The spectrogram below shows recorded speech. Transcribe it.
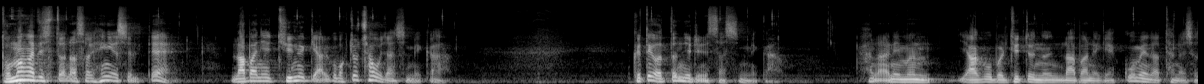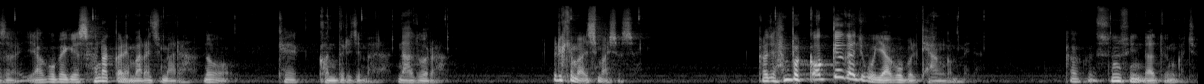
도망하듯이 떠나서 행했을 때 라반이 뒤늦게 알고 막 쫓아오지 않습니까? 그때 어떤 일이 있었습니까? 하나님은 야곱을 뒤쫓는 라반에게 꿈에 나타나셔서 야곱에게 선악간에 말하지 마라. 너 이렇게 건드리지 마라. 놔둬라. 이렇게 말씀하셨어요. 그래서 한 번 꺾여가지고 야곱을 대한 겁니다. 그 순순히 놔둔 거죠.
